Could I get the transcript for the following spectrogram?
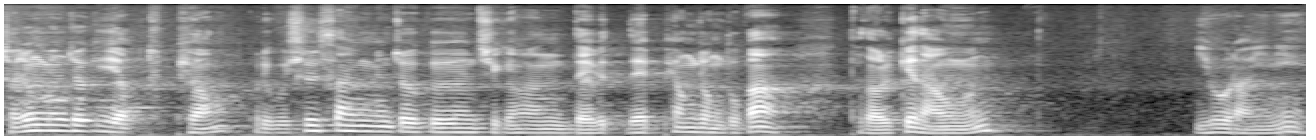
전용 면적이 약 2평, 그리고 실사용 면적은 지금 한 4, 4평 정도가 더 넓게 나온 2호 라인이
